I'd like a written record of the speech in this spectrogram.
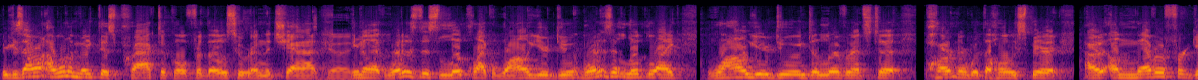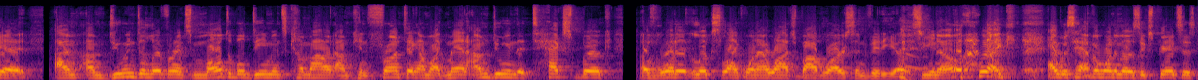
because I want I want to make this practical for those who are in the chat. You know, like what does this look like while you're doing what does it look like while you're doing deliverance to partner with the Holy Spirit? I, will never forget. I'm I'm doing deliverance, multiple demons come out, I'm confronting, I'm like, man, I'm doing the textbook of what it looks like when I watch Bob Larson videos, you know? like I was having one of those experiences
